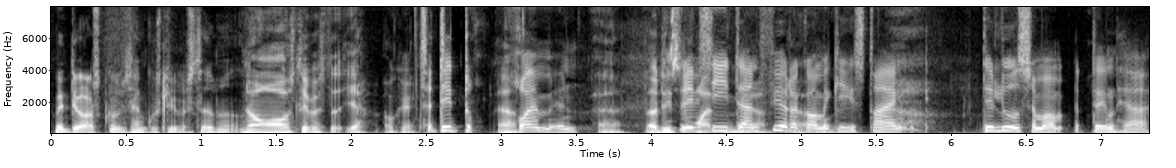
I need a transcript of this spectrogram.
men det er også godt, hvis han kunne slippe afsted med. Nå, slipper afsted. Ja, okay. Så det er drømmen. Ja. Nå, det er Så det vil sige, at der er en fyr, der ja, går med. G-streng. Det lyder som om, at den her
